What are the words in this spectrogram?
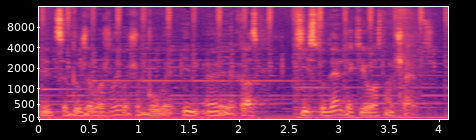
і це дуже важливо, щоб були і, е, якраз ті студенти, які у вас навчаються.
